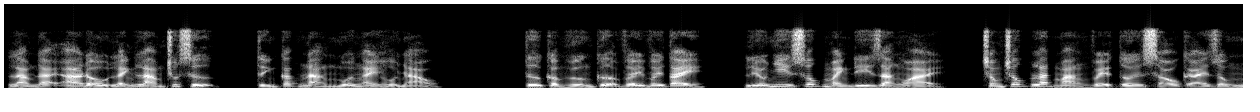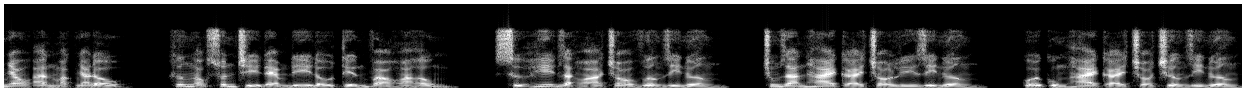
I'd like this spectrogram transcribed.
làm đại A đầu lánh làm chút sự, tỉnh các nàng mỗi ngày hồ nháo. Tư cầm hướng cửa vây vây tay, liếu nhi xốc mảnh đi ra ngoài, trong chốc lát mang về tới sáu cái giống nhau ăn mặc nha đầu, Khương Ngọc Xuân chỉ đem đi đầu tiến vào hoa hồng, sự hy giặt hóa cho Vương Di Nương, trung gian hai cái cho Lý Di Nương, cuối cùng hai cái cho Trương Di Nương.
